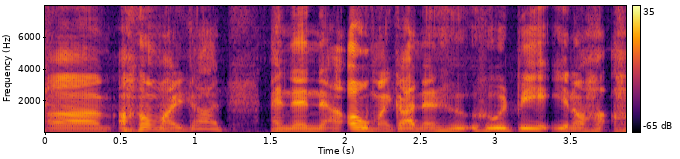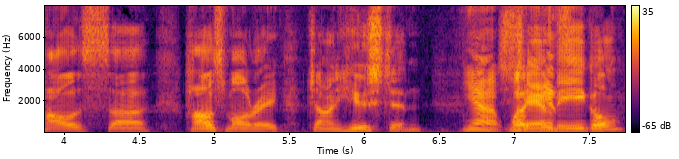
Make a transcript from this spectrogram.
um, oh my God! And then, oh my God! And who who would be you know Hollis uh, Hollis Mulwray, John Huston, Yeah, well, Sam the Eagle.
